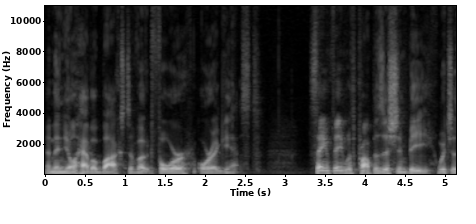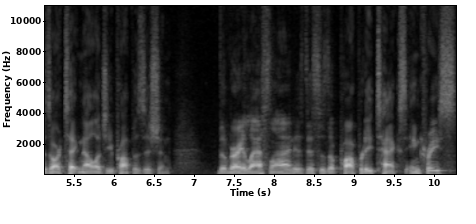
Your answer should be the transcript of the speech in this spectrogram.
and then you'll have a box to vote for or against. Same thing with Proposition B, which is our technology proposition. The very last line is this is a property tax increase,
